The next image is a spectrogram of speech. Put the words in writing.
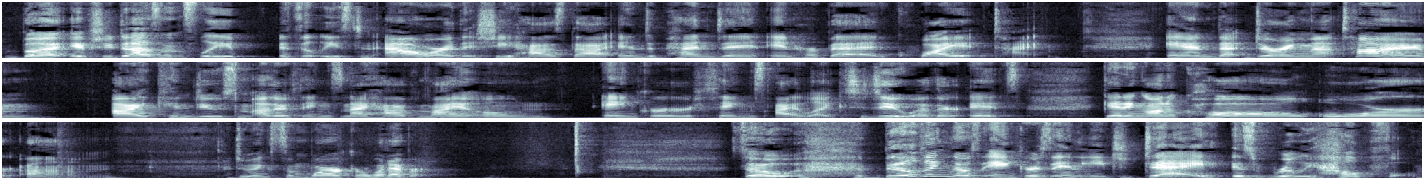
But if she doesn't sleep, it's at least an hour that she has that independent in her bed quiet time. And that during that time, I can do some other things and I have my own anchor things I like to do, whether it's getting on a call or um, doing some work or whatever. So, building those anchors in each day is really helpful.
